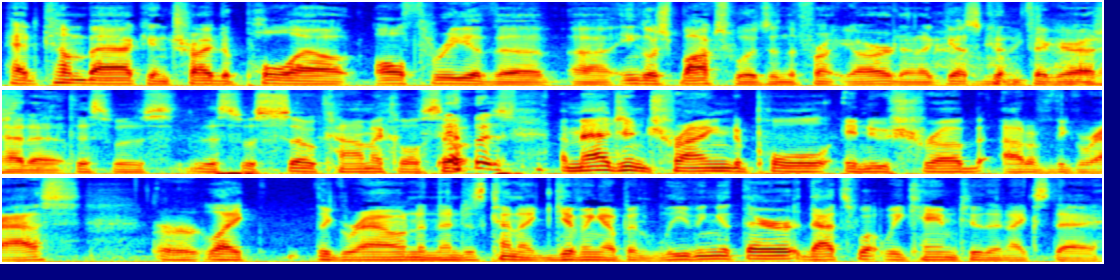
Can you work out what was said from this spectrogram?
had come back and tried to pull out all three of the uh, english boxwoods in the front yard and i guess couldn't figure out how to This was this was so comical. So was- imagine trying to pull a new shrub out of the grass or like the ground and then just kind of giving up and leaving it there. That's what we came to the next day.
